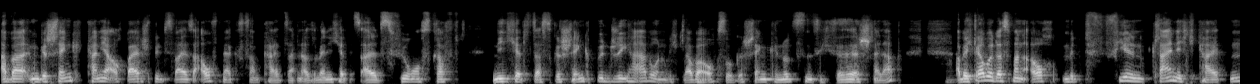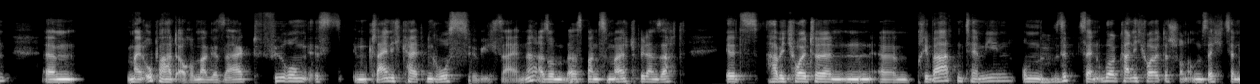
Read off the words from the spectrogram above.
aber ein Geschenk kann ja auch beispielsweise Aufmerksamkeit sein. Also wenn ich jetzt als Führungskraft nicht jetzt das Geschenkbudget habe und ich glaube auch so Geschenke nutzen sich sehr, sehr schnell ab. Aber ich glaube, dass man auch mit vielen Kleinigkeiten, ähm, mein Opa hat auch immer gesagt, Führung ist in Kleinigkeiten großzügig sein. Ne? Also dass man zum Beispiel dann sagt, Jetzt habe ich heute einen ähm, privaten Termin. Um mhm. 17 Uhr kann ich heute schon um 16.30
